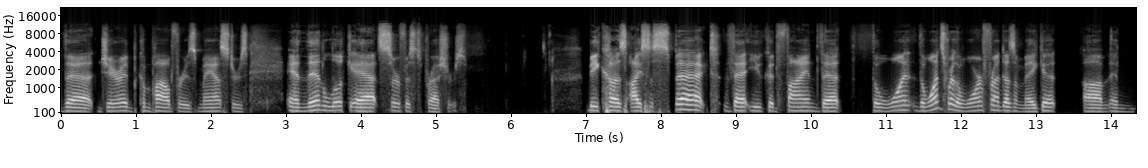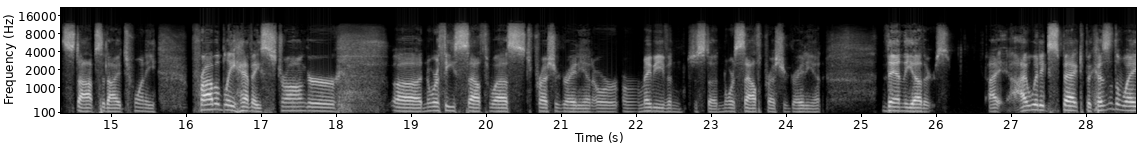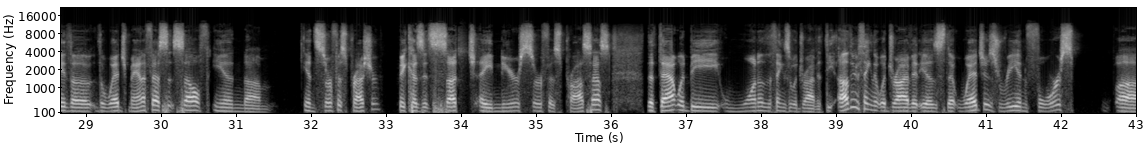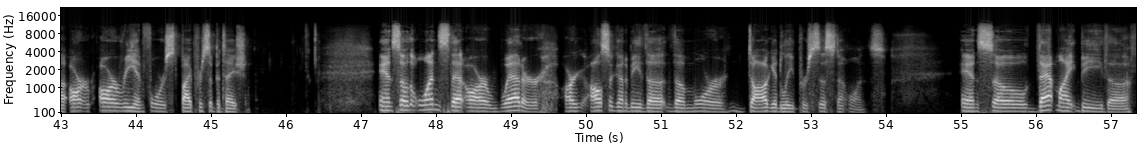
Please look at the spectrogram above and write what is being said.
that Jared compiled for his master's and then look at surface pressures. Because I suspect that you could find that the one the ones where the warm front doesn't make it um, and stops at I-20 probably have a stronger uh, northeast southwest pressure gradient or, or maybe even just a north south pressure gradient than the others. I, I would expect because of the way the, the wedge manifests itself in um, in surface pressure because it's such a near surface process that that would be one of the things that would drive it. The other thing that would drive it is that wedges reinforce uh, are are reinforced by precipitation. And so the ones that are wetter are also going to be the the more doggedly persistent ones and so that might be the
